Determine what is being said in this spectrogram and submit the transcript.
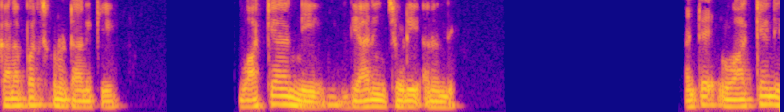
కనపరుచుకునటానికి వాక్యాన్ని ధ్యానించుడి అనుంది. అంటే వాక్యాన్ని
